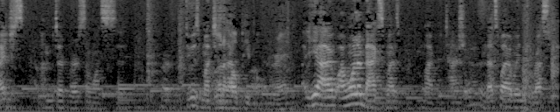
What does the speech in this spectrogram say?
I just, I'm the type of person that wants to do as much as want to I help people, right? Yeah, I, I want to maximize my potential, and that's why I went into wrestling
